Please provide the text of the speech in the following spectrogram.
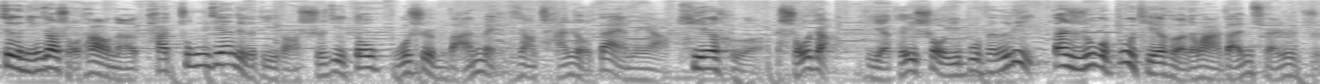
这个凝胶手套呢，它中间这个地方实际都不是完美的，像缠手带那样贴合。手掌也可以受一部分力，但是如果不贴合的话，完全是指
